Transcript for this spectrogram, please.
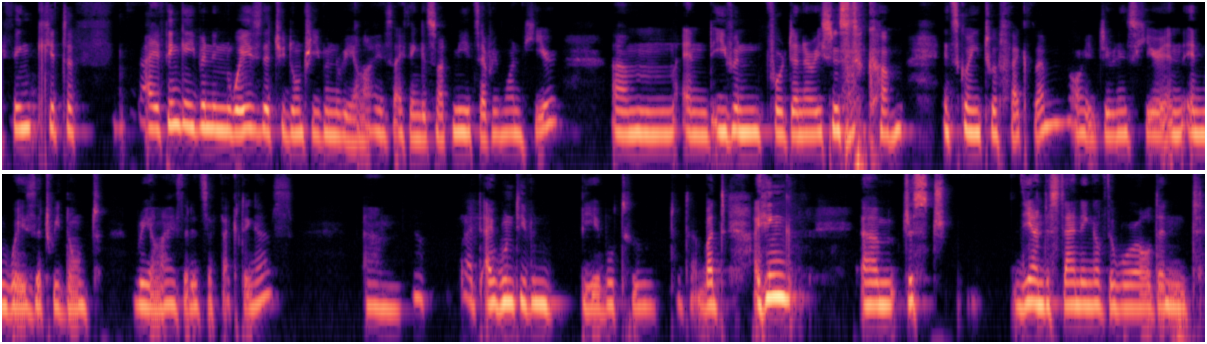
I think it, I think even in ways that you don't even realize. I think it's not me, it's everyone here. Um, and even for generations to come, it's going to affect them or is here in, in ways that we don't realize that it's affecting us. Um, I, I, wouldn't even be able to, to tell. But I think, um, just the understanding of the world and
